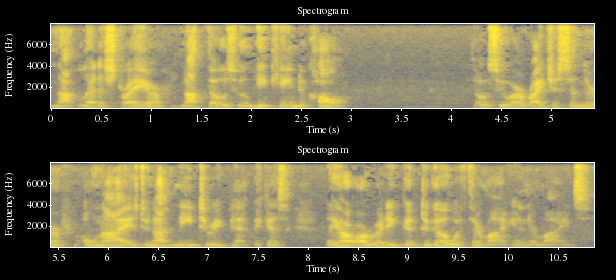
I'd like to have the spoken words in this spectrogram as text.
not led astray are not those whom he came to call. Those who are righteous in their own eyes do not need to repent because they are already good to go with their mind in their minds.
